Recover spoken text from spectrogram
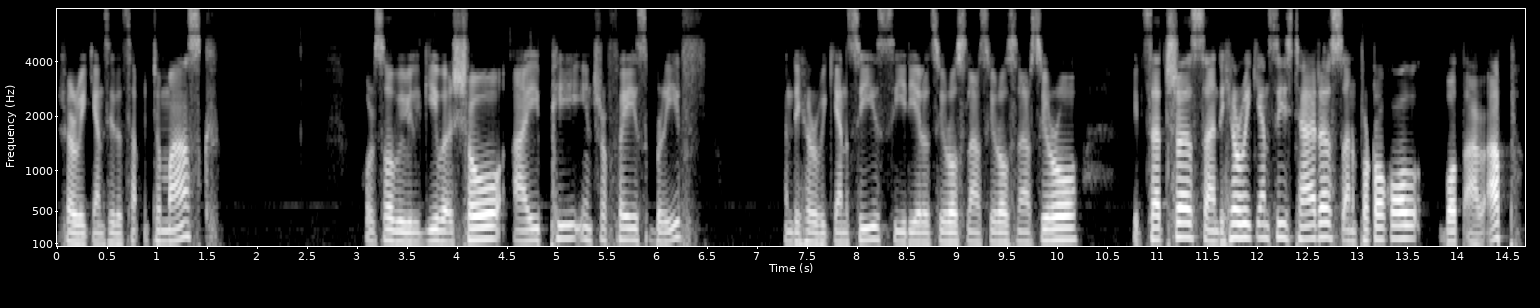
here we can see the subnet mask. Also we will give a show IP interface brief. And here we can see serial 0 slash 0 slash 0 its address and here we can see status and protocol. Both are up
